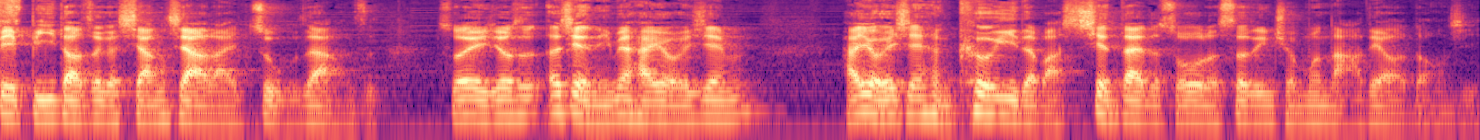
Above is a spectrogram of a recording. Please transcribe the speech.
被逼到这个乡下来住这样子，所以就是而且里面还有一些还有一些很刻意的把现代的所有的设定全部拿掉的东西，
